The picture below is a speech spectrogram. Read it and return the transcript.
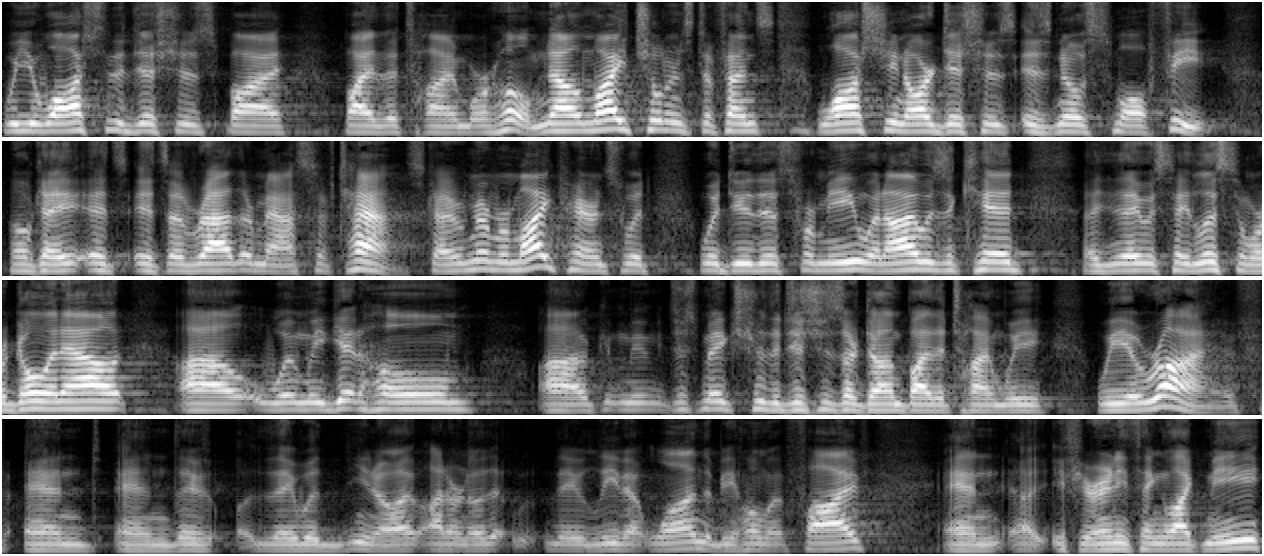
will you wash the dishes by, by the time we're home? Now, my children's defense, washing our dishes is no small feat. Okay, it's, it's a rather massive task. I remember my parents would, would do this for me when I was a kid. Uh, they would say, Listen, we're going out. Uh, when we get home, uh, just make sure the dishes are done by the time we, we arrive. And, and they, they would, you know, I, I don't know, they would leave at 1, they'd be home at 5. And uh, if you're anything like me,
